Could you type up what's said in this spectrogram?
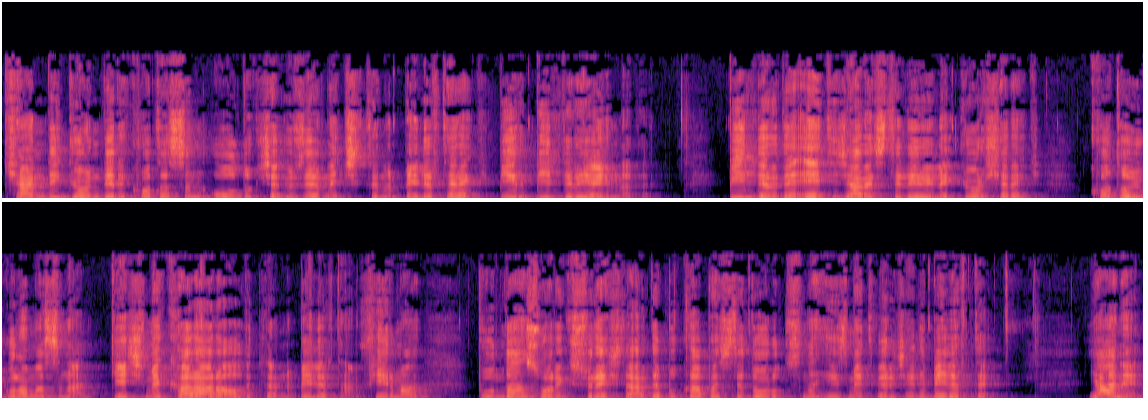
kendi gönderi kotasının oldukça üzerine çıktığını belirterek bir bildiri yayınladı. Bildiride e-ticaret siteleriyle görüşerek kota uygulamasına geçme kararı aldıklarını belirten firma bundan sonraki süreçlerde bu kapasite doğrultusunda hizmet vereceğini belirtti. Yani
